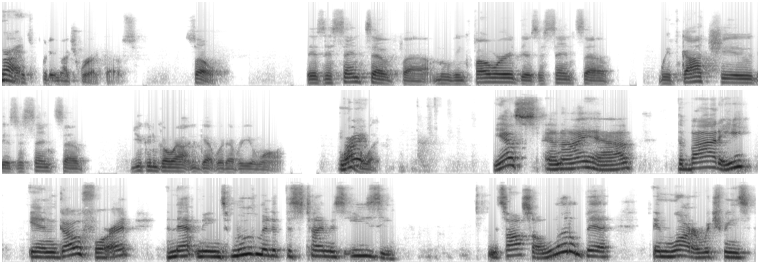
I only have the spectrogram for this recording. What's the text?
Right. That's pretty much where it goes. So there's a sense of uh, moving forward. There's a sense of we've got you. There's a sense of you can go out and get whatever you want. Right. Lovely. Yes, and I have the body in go for it, and that means movement at this time is easy. It's also a little bit in water, which means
